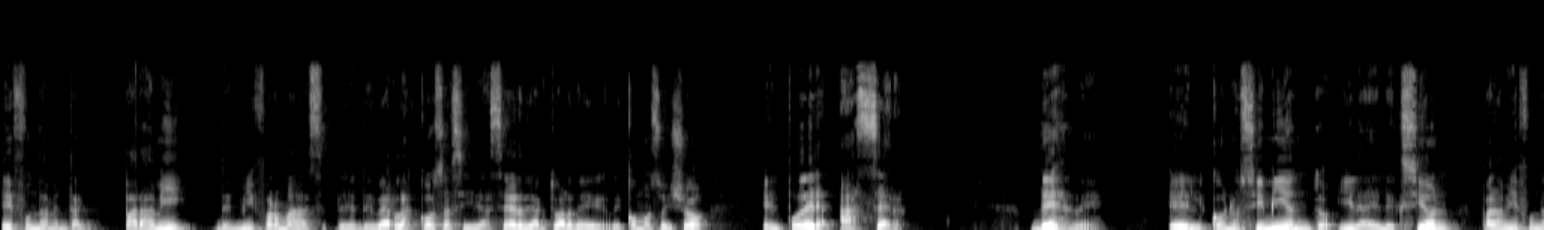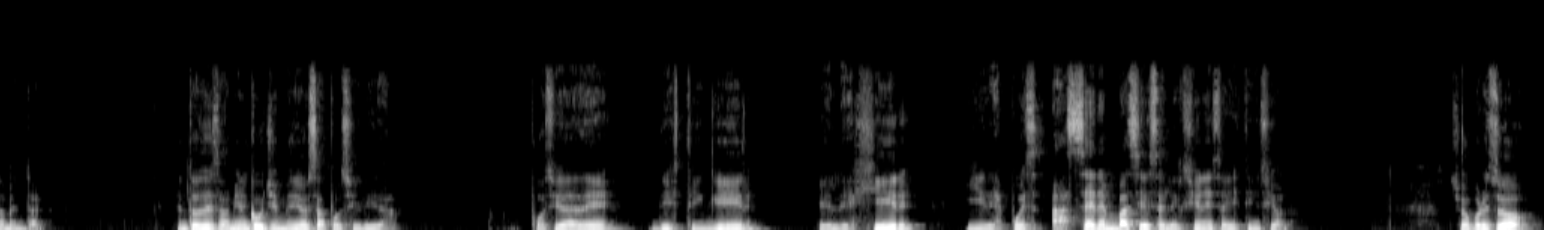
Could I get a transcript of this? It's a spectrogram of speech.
es fundamental. Para mí, de mi forma de, ver las cosas y de hacer, de actuar, de cómo soy yo, el poder hacer desde el conocimiento y la elección, para mí es fundamental. Entonces a mí el coaching me dio esa posibilidad. Posibilidad de distinguir, elegir y después hacer en base a esa elección y esa distinción. Yo por eso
